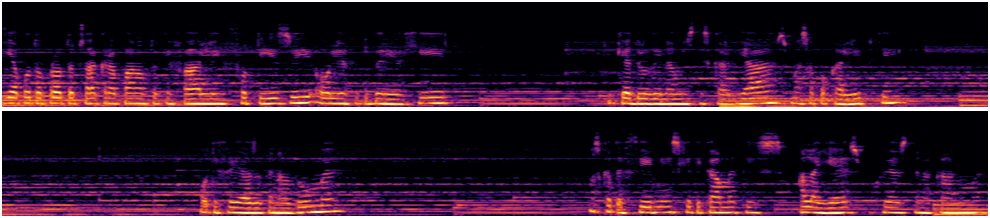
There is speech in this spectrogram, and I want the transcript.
Ενέργεια από το πρώτο τσάκρα πάνω από το κεφάλι φωτίζει όλη αυτή την περιοχή του κέντρου δύναμης της καρδιάς, μας αποκαλύπτει ό,τι χρειάζεται να δούμε, μας κατευθύνει σχετικά με τις αλλαγές που χρειάζεται να κάνουμε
